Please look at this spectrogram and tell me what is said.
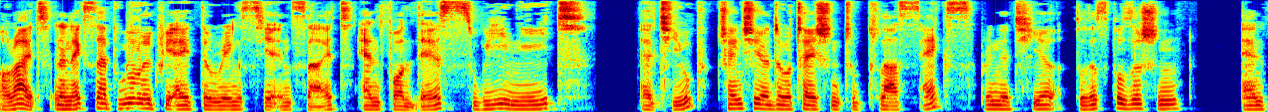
Alright, in the next step we will create the rings here inside and for this we need a tube. Change here the rotation to plus X, bring it here to this position and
